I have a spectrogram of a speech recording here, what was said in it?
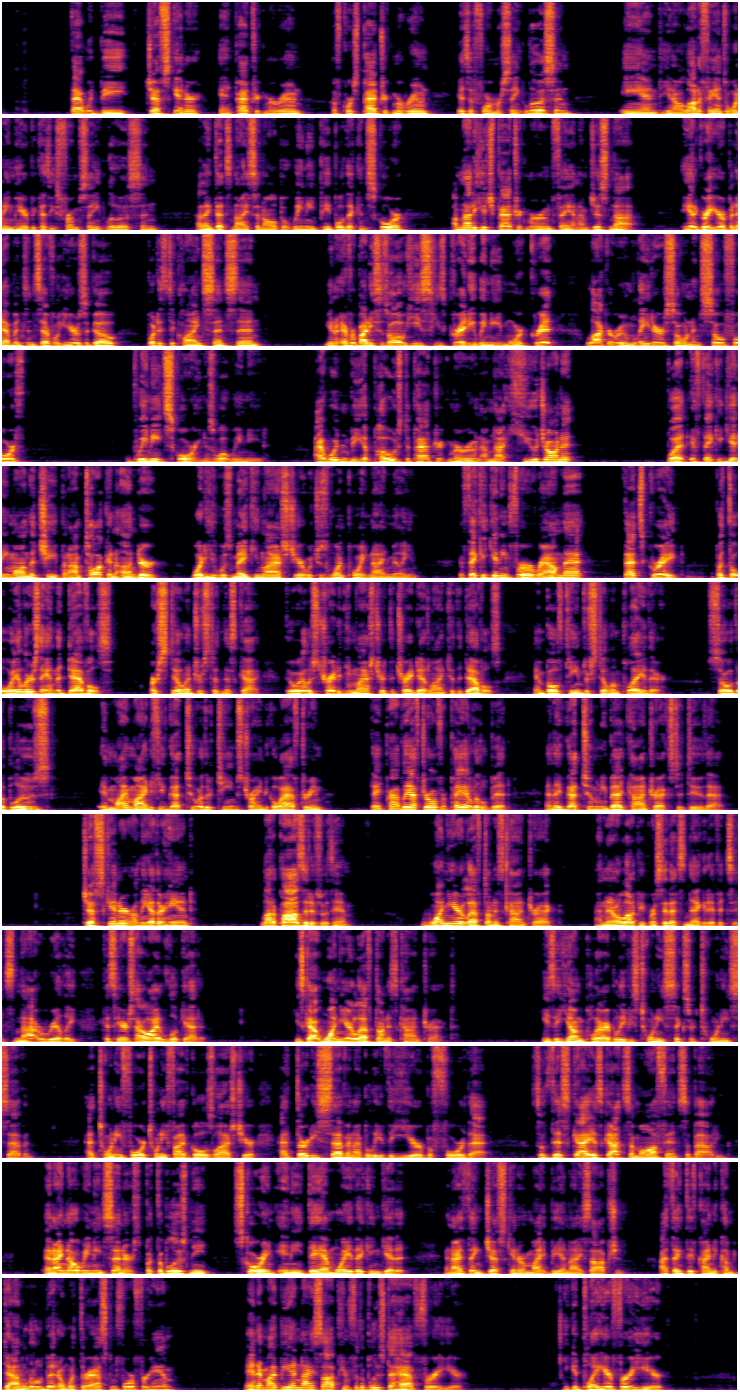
That would be Jeff Skinner and Patrick Maroon. Of course, Patrick Maroon is a former St. Louisan, and you know a lot of fans want him here because he's from St. Louis, and I think that's nice and all. But we need people that can score. I'm not a huge Patrick Maroon fan. I'm just not. He had a great year up in Edmonton several years ago, but has declined since then. You know, everybody says, "Oh, he's he's gritty. We need more grit." Locker room leader, so on and so forth. We need scoring, is what we need. I wouldn't be opposed to Patrick Maroon. I'm not huge on it, but if they could get him on the cheap, and I'm talking under what he was making last year, which was 1.9 million. If they could get him for around that, that's great. But the Oilers and the Devils are still interested in this guy. The Oilers traded him last year at the trade deadline to the Devils, and both teams are still in play there. So the Blues, in my mind, if you've got two other teams trying to go after him, they'd probably have to overpay a little bit. And they've got too many bad contracts to do that. Jeff Skinner, on the other hand, a lot of positives with him. One year left on his contract. I know a lot of people are going to say that's negative. It's it's not really, because here's how I look at it. He's got one year left on his contract. He's a young player. I believe he's 26 or 27 had 24, 25 goals last year, had 37, I believe, the year before that. So this guy has got some offense about him. And I know we need centers, but the Blues need scoring any damn way they can get it. And I think Jeff Skinner might be a nice option. I think they've kind of come down a little bit on what they're asking for for him. And it might be a nice option for the Blues to have for a year. He could play here for a year,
